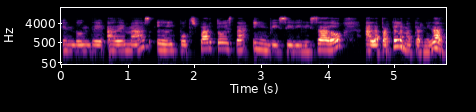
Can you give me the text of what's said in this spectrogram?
en donde además el postparto está invisibilizado a la parte de la maternidad,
